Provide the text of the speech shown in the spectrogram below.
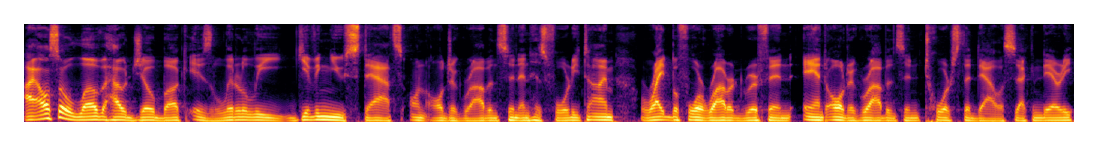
I also love how Joe Buck is literally giving you stats on Aldrick Robinson and his 40 time right before Robert Griffin and Aldrick Robinson torched the Dallas secondary.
